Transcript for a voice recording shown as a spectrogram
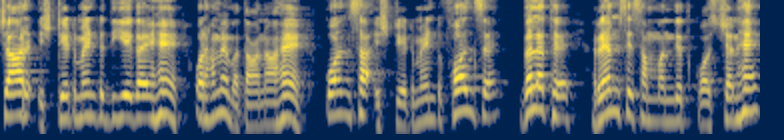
चार स्टेटमेंट दिए गए हैं और हमें बताना है कौन सा स्टेटमेंट फॉल्स है, गलत है। रैम से संबंधित क्वेश्चन है,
